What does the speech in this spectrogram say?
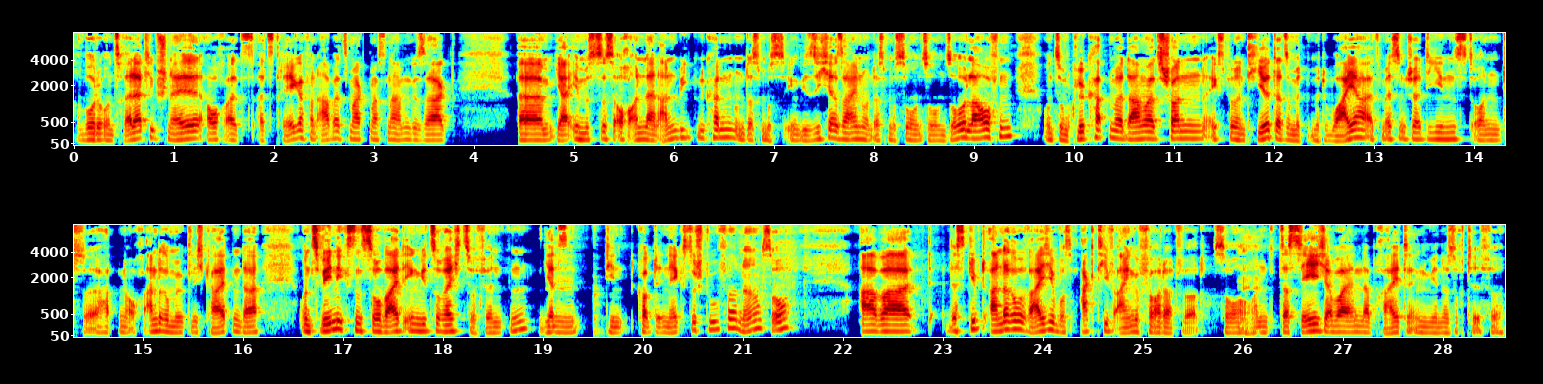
wurde uns relativ schnell auch als, als Träger von Arbeitsmarktmaßnahmen gesagt, ähm, ja, ihr müsst es auch online anbieten können und das muss irgendwie sicher sein und das muss so und so und so laufen. Und zum Glück hatten wir damals schon experimentiert, also mit, mit Wire als Messenger-Dienst und äh, hatten auch andere Möglichkeiten, da uns wenigstens so weit irgendwie zurechtzufinden. Jetzt mhm. die, kommt die nächste Stufe, ne, so. Aber es gibt andere Bereiche, wo es aktiv eingefordert wird. So. Mhm. Und das sehe ich aber in der Breite irgendwie in der Suchthilfe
